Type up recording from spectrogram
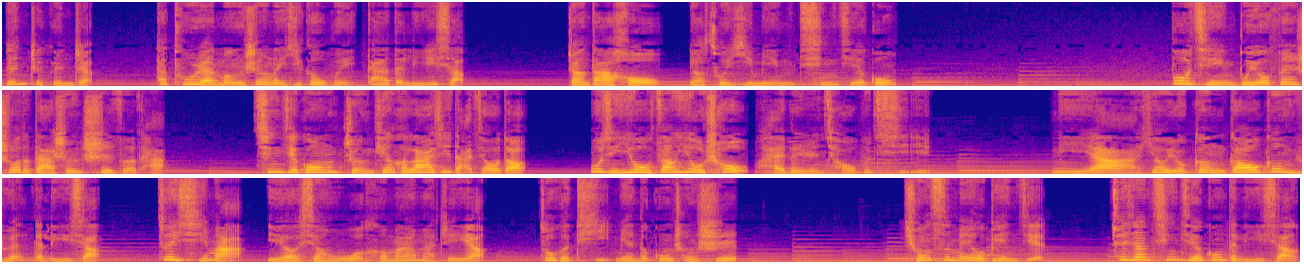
跟着跟着，他突然萌生了一个伟大的理想：长大后要做一名清洁工。父亲不由分说的大声斥责他。清洁工整天和垃圾打交道，不仅又脏又臭，还被人瞧不起。你呀，要有更高更远的理想，最起码也要像我和妈妈这样，做个体面的工程师。琼斯没有辩解，却将清洁工的理想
